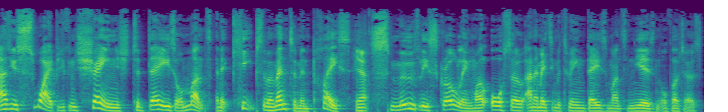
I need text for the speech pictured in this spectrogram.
As you swipe, you can change to days or months, and it keeps the momentum in place, Yeah. smoothly scrolling while also animating between days, months, and years in all photos.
